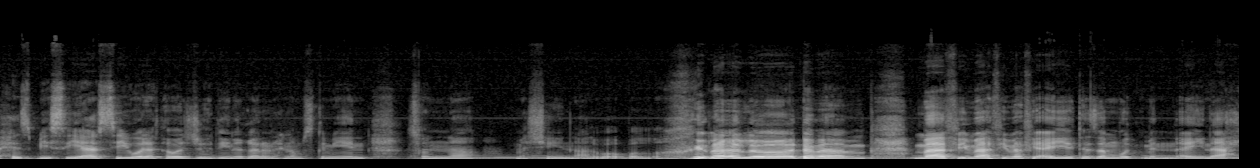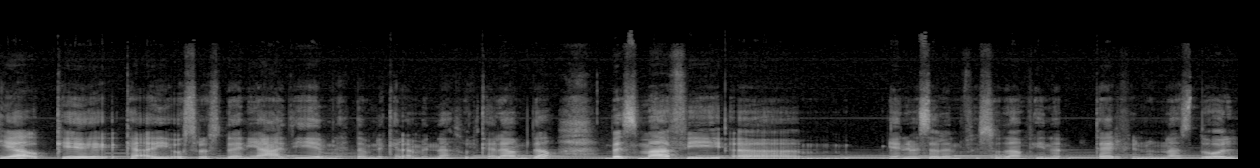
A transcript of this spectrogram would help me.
حزبي سياسي ولا توجه ديني غير إن إحنا مسلمين سنة ماشيين على باب الله لا لا تمام. ما في ما في ما في أي تزمت من أي ناحية. أوكي كأي أسرة سودانية عادية بنهتم لكلام الناس والكلام ده. بس ما في يعني مثلا في السودان في تعرف إنه الناس دول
